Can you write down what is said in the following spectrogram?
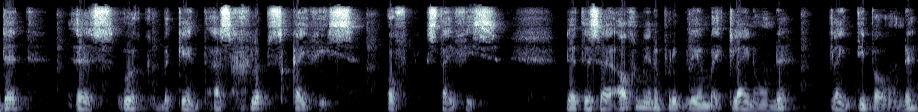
Dit is ook bekend as glipskyfies of styfies. Dit is een algemene probleem by klein honde, klein type honde.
